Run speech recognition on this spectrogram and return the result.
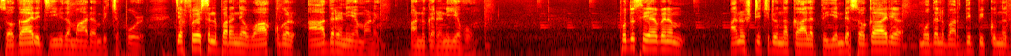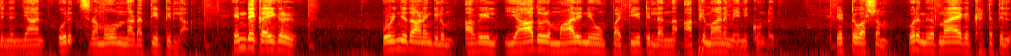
സ്വകാര്യ ജീവിതം ആരംഭിച്ചപ്പോൾ ജെഫേഴ്സൺ പറഞ്ഞ വാക്കുകൾ ആദരണീയമാണ് അനുകരണീയവും. പൊതുസേവനം അനുഷ്ഠിച്ചിരുന്ന കാലത്ത് എന്റെ സ്വകാര്യ മുതൽ വർദ്ധിപ്പിക്കുന്നതിന് ഞാൻ ഒരു ശ്രമവും നടത്തിയിട്ടില്ല. എന്റെ കൈകൾ ഒഴിഞ്ഞതാണെങ്കിലും അവയിൽ യാതൊരു മാലിന്യവും പറ്റിയിട്ടില്ലെന്ന അഭിമാനം എനിക്കുണ്ട്. എട്ട് വർഷം ഒരു നിർണായക ഘട്ടത്തിൽ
